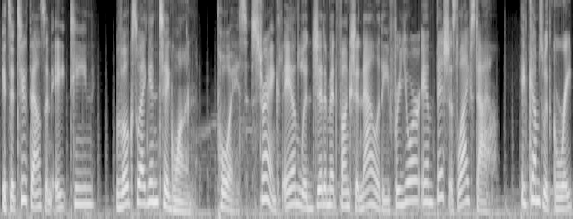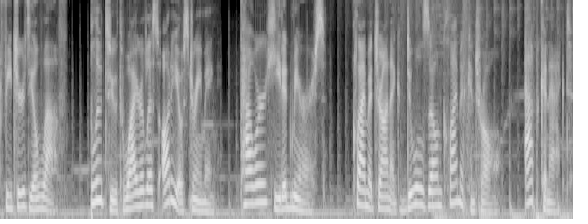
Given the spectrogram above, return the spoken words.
It's a 2018 Volkswagen Tiguan. Poise, strength, and legitimate functionality for your ambitious lifestyle. It comes with great features you'll love. Bluetooth wireless audio streaming, power heated mirrors, Climatronic dual zone climate control, App Connect,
